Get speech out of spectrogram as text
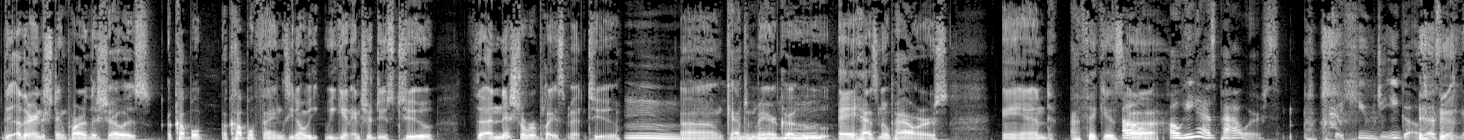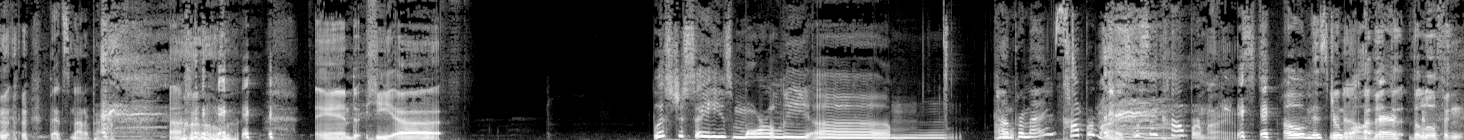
the other interesting part of the show is a couple a couple things. You know, we, we get introduced to the initial replacement to um, Captain America, who a has no powers, and I think is Oh, uh, oh, he has powers. It's a huge ego. That's that's not a power. um, and he, uh, let's just say he's morally um, Oh, compromise? compromise. Let's say compromise. Oh, Mr. You know, I think the, the little thing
